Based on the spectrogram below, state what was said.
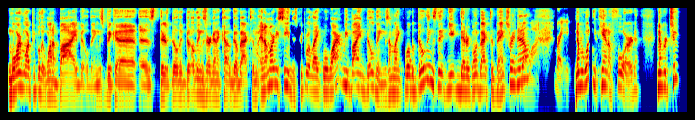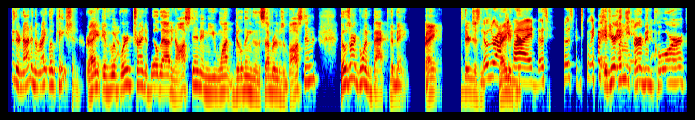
more and more people that want to buy buildings because there's building buildings are going to go back to them and i'm already seeing this people are like well why aren't we buying buildings i'm like well the buildings that you that are going back to banks right now right. number one, you can't afford. Number two, they're not in the right location, right? If Yeah. we're trying to build out in Austin and you want buildings in the suburbs of Austin, those aren't going back to the bank, right? They're just Those are right? Occupied. Those those are doing. If you're in the urban Yeah. core,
